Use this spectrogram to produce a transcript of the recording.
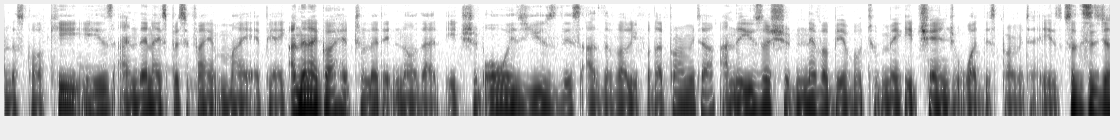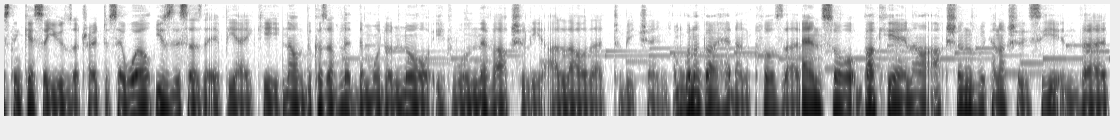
underscore key is, and then I specify my API, and then I go ahead to let it know that it should always use this as the value for that parameter, and the user should never be able to make it change what this parameter is. So this is just in case a user tried to say, well, use this as the API key. Now, because I've let the model know, it will never actually allow that to be changed. I'm gonna go ahead and close that. And so back here in our actions, we can actually see that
